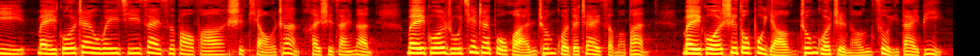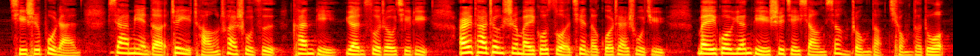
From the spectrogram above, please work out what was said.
一、美国债务危机再次爆发是挑战还是灾难？美国如欠债不还，中国的债怎么办？美国尸都不养，中国只能坐以待毙。其实不然，下面的这一长串数字堪比元素周期率，而它正是美国所欠的国债数据。美国远比世界想象中的穷得多。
